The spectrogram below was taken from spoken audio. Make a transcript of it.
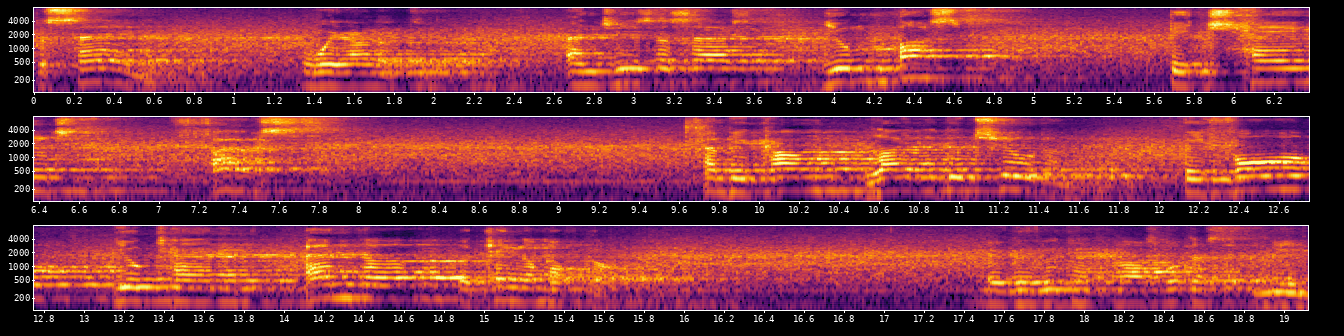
the same reality. And Jesus says, you must be changed first and become like little children before you can enter the kingdom of God. Maybe we can ask, what does it mean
